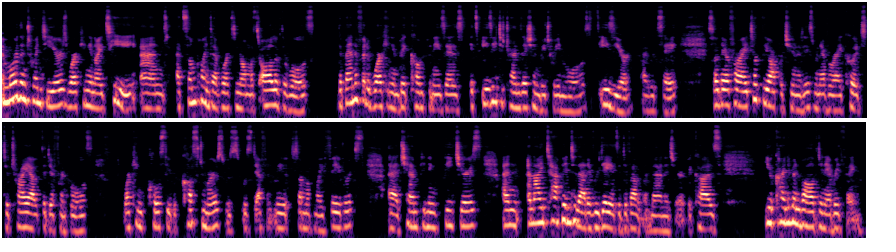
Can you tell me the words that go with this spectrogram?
i'm more than 20 years working in it and at some point i've worked in almost all of the roles the benefit of working in big companies is it's easy to transition between roles. It's easier, I would say. So therefore, I took the opportunities whenever I could to try out the different roles. Working closely with customers was was definitely some of my favorites. Uh, championing features, and and I tap into that every day as a development manager because you're kind of involved in everything.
